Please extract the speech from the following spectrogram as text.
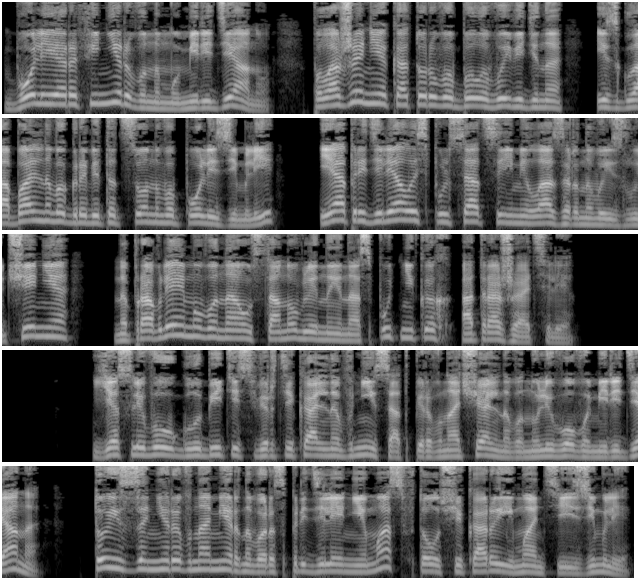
более рафинированному меридиану, положение которого было выведено из глобального гравитационного поля Земли и определялось пульсациями лазерного излучения, направляемого на установленные на спутниках отражатели. Если вы углубитесь вертикально вниз от первоначального нулевого меридиана, то из-за неравномерного распределения масс в толще коры и мантии Земли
